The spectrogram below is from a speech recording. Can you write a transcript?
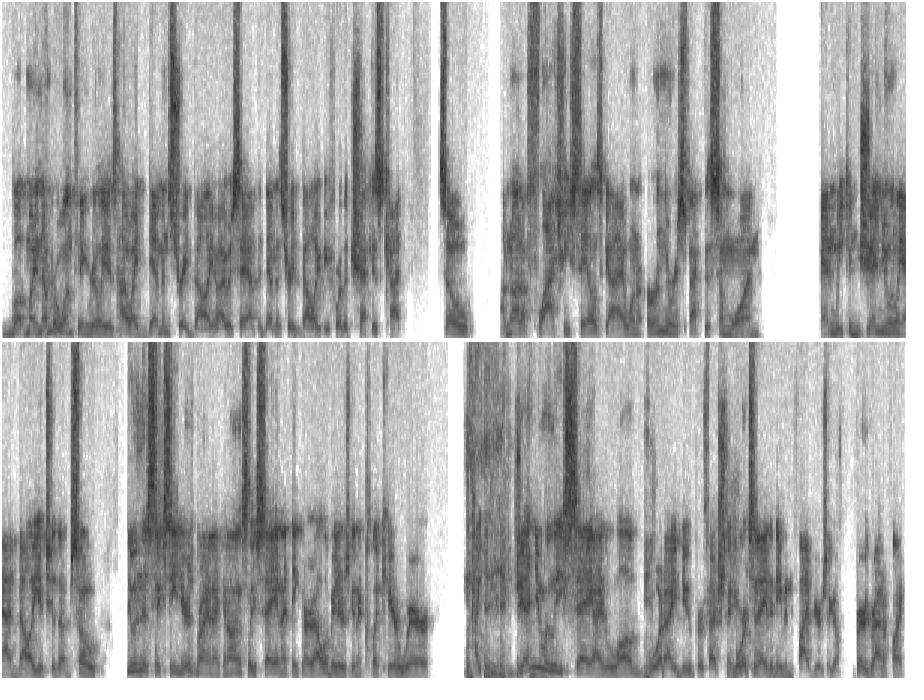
but my number one thing really is how I demonstrate value. I would say I have to demonstrate value before the check is cut. So I'm not a flashy sales guy. I want to earn the respect of someone and we can genuinely add value to them. So doing this 16 years, Brian, I can honestly say, and I think our elevator is going to click here where I can genuinely say I love what I do professionally more today than even five years ago. Very gratifying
